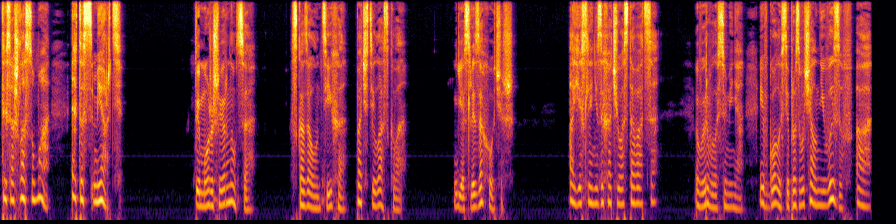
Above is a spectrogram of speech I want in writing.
«Ты сошла с ума! Это смерть!» «Ты можешь вернуться», — сказал он тихо, почти ласково. «Если захочешь». «А если не захочу оставаться?» Вырвалось у меня, и в голосе прозвучал не вызов, а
